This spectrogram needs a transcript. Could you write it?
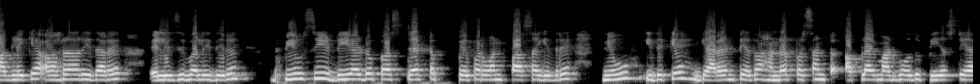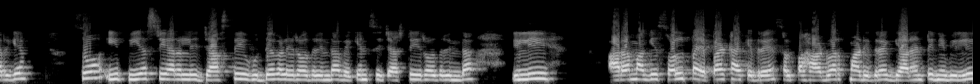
ಆಗ್ಲಿಕ್ಕೆ ಅರ್ಹರಿದ್ದಾರೆ ಎಲಿಜಿಬಲ್ ಇದ್ದೀರಿ. P U C D Ed plus TET paper one pass ಆಗಿದ್ರೆ ನೀವು ಇದಕ್ಕೆ ಗ್ಯಾರಂಟಿ ಅಥವಾ ಹಂಡ್ರೆಡ್ ಪರ್ಸೆಂಟ್ ಅಪ್ಲೈ ಮಾಡಬಹುದು ಪಿ ಎಸ್ ಟಿ ಆರ್ಗೆ ಸೊ ಈ ಪಿ ಎಸ್ ಟಿ ಆರ್ ಅಲ್ಲಿ ಜಾಸ್ತಿ ಹುದ್ದೆಗಳಿರೋದ್ರಿಂದ ವೇಕೆನ್ಸಿ ಜಾಸ್ತಿ ಇರೋದ್ರಿಂದ ಇಲ್ಲಿ ಆರಾಮಾಗಿ ಸ್ವಲ್ಪ ಎಫರ್ಟ್ ಹಾಕಿದ್ರೆ, ಸ್ವಲ್ಪ ಹಾರ್ಡ್ ವರ್ಕ್ ಮಾಡಿದ್ರೆ ಗ್ಯಾರಂಟಿ ನೀವು ಇಲ್ಲಿ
